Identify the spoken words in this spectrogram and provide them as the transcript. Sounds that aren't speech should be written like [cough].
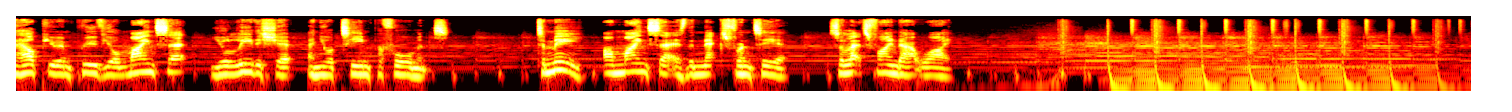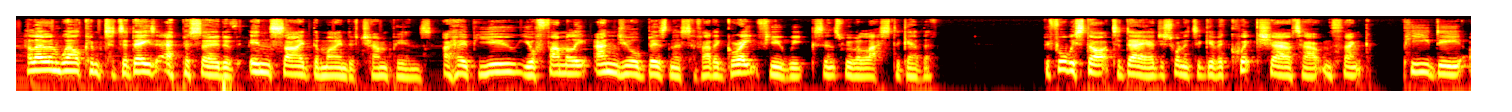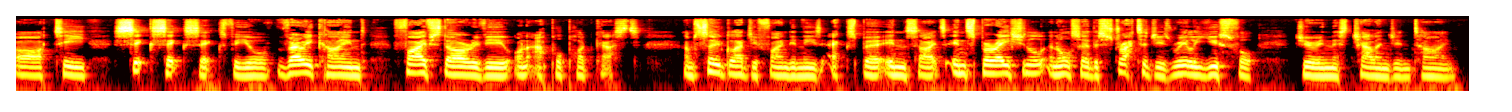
to help you improve your mindset, your leadership, and your team performance. To me, our mindset is the next frontier. So let's find out why. Hello and welcome to today's episode of Inside the Mind of Champions. I hope you, your family, and your business have had a great few weeks since we were last together. Before we start today, I just wanted to give a quick shout out and thank PDRT666 for your very kind five star review on Apple Podcasts. I'm so glad you're finding these expert insights inspirational and also the strategies really useful during this challenging time.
